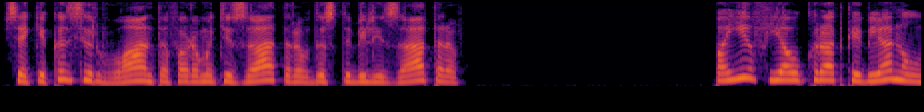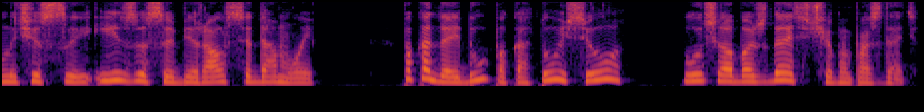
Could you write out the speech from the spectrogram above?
всяких консервантов, ароматизаторов, дестабилизаторов. Поев, я украдкой глянул на часы и засобирался домой. Пока дойду, пока то и сё, лучше обождать, чем опоздать.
